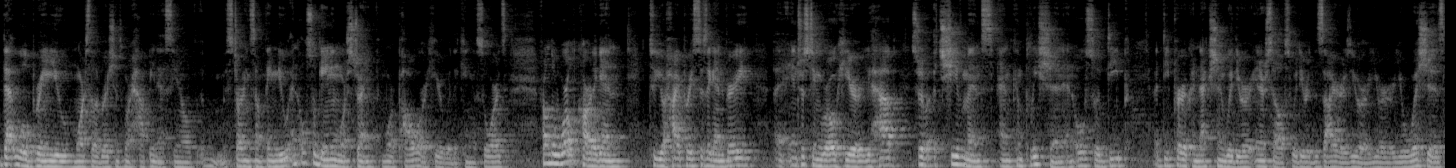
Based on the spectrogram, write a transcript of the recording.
that will bring you more celebrations, more happiness, you know, starting something new and also gaining more strength, more power here with the King of Swords. From the World card again to your High Priestess again, very interesting row here. You have sort of achievements and completion and also deep a deeper connection with your inner selves, with your desires, your your your wishes,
